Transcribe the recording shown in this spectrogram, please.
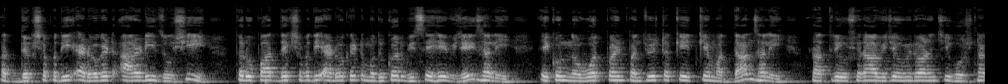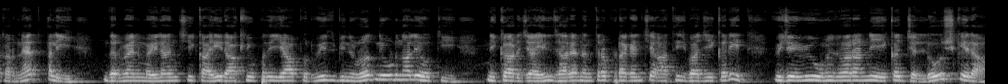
अध्यक्षपदी अॅडव्होकेट आर डी जोशी तर उपाध्यक्षपदी अॅडव्होकेट मधुकर भिसे हे विजयी झाले. एकूण नव्वद पॉईंट पंचवीस टक्के इतके मतदान झाले. रात्री उशिरा विजय उमेदवारांची घोषणा करण्यात आली. दरम्यान महिलांची काही राखीव पदे यापूर्वीच बिनविरोध निवडून आली होती. निकाल जाहीर झाल्यानंतर फटाक्यांची आतिषबाजी करीत विजयी उमेदवारांनी एकच जल्लोष केला.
